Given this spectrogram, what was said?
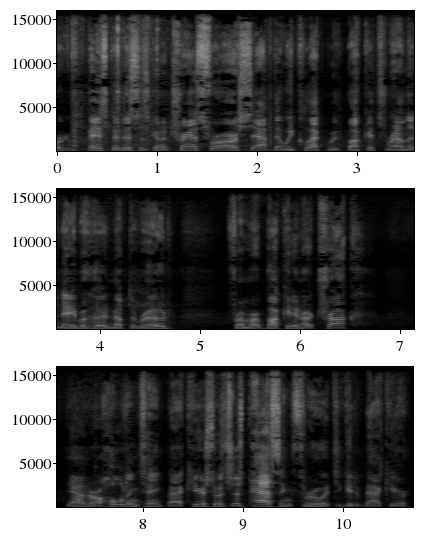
We're basically this is going to transfer our sap that we collect with buckets around the neighborhood and up the road from our bucket in our truck down to our holding tank back here. So it's just passing through it to get it back here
